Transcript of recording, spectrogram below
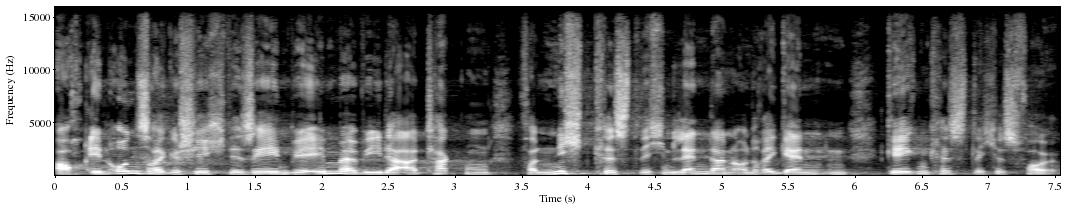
Auch in unserer Geschichte sehen wir immer wieder Attacken von nichtchristlichen Ländern und Regenten gegen christliches Volk.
